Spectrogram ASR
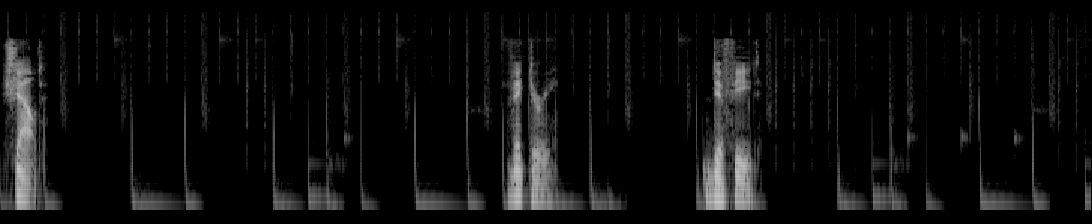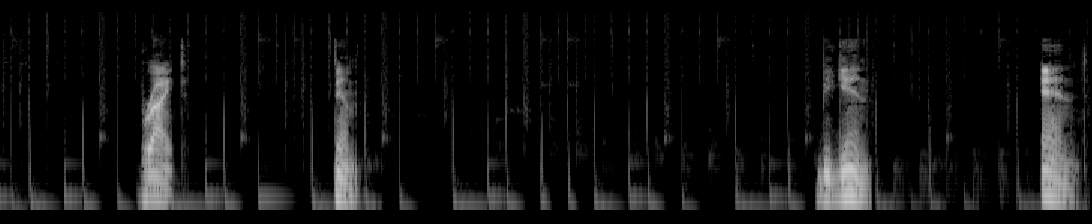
Shout. Victory. Defeat. Bright. Dim. Begin. End.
